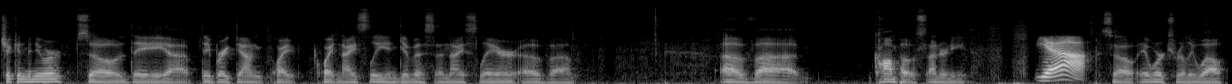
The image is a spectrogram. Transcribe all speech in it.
chicken manure. So they uh, they break down quite quite nicely and give us a nice layer of uh, of uh, compost underneath. Yeah. So it works really well.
